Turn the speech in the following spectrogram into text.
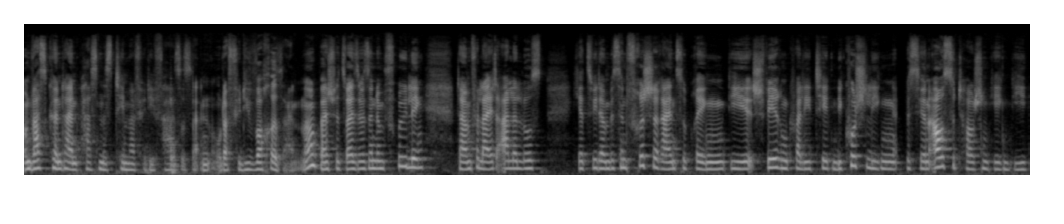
und was könnte ein passendes Thema für die Phase sein oder für die Woche sein. Ne? Beispielsweise, wir sind im Frühling, da haben vielleicht alle Lust, jetzt wieder ein bisschen Frische reinzubringen, die schweren Qualitäten, die kuscheligen, ein bisschen auszutauschen gegen die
